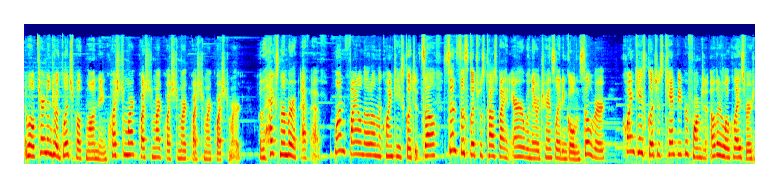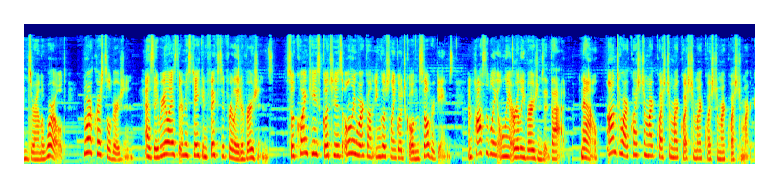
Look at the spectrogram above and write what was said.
it will have turned into a glitch Pokemon named question mark, question mark, question mark, question mark, question mark, with a hex number of FF. One final note on the coin case glitch itself, since this glitch was caused by an error when they were translating gold and silver, coin case glitches can't be performed in other localized versions around the world, nor crystal version, as they realized their mistake and fixed it for later versions. So coin case glitches only work on English language gold and silver games, and possibly only early versions at that. Now, on to our question mark, question mark, question mark, question mark, question mark,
